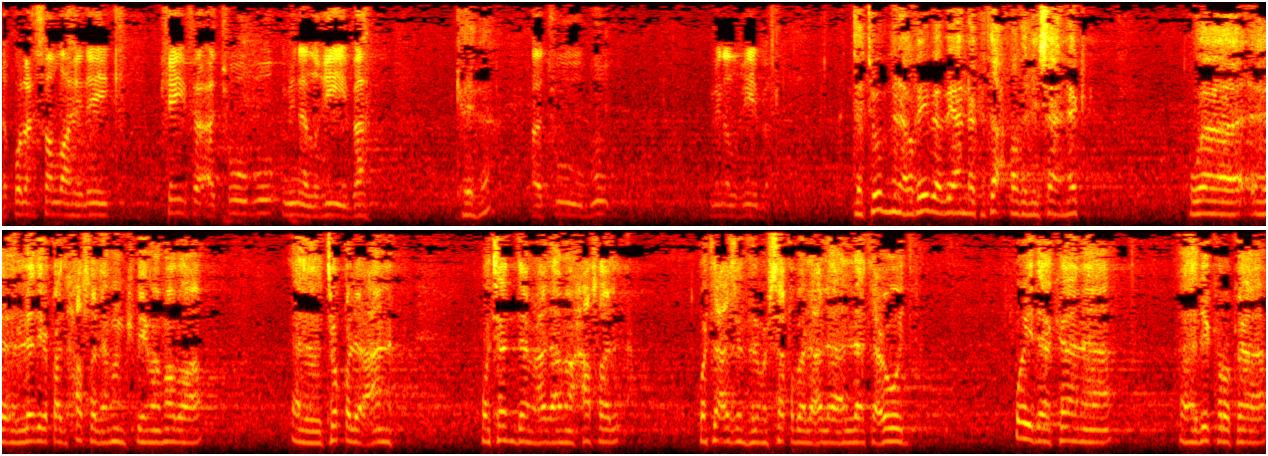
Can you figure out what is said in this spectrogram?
يقول أحسن الله إليك كيف أتوب من الغيبة؟ كيف؟ أتوب من الغيبة. تتوب من الغيبة بأنك تحفظ لسانك والذي قد حصل منك فيما مضى آه، تقلع عنه وتندم على ما حصل وتعزم في المستقبل على أن لا تعود. وإذا كان آه، ذكرك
